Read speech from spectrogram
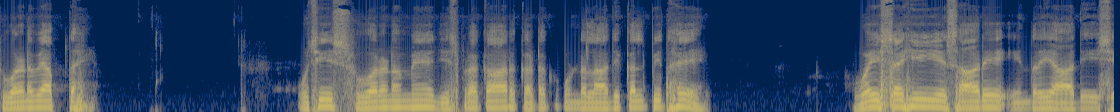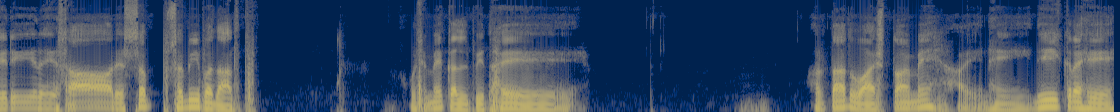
सुवर्ण व्याप्त है। उसी सुवर्ण में जिस प्रकार कटक, कुंडल आदि कल्पित है वैसे ही ये सारे इंद्रिय आदि, शरीर, ये सारे सब, सभी पदार्थ उसमें कल्पित है। अर्थात वास्तव में है नहीं, दिख रहे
